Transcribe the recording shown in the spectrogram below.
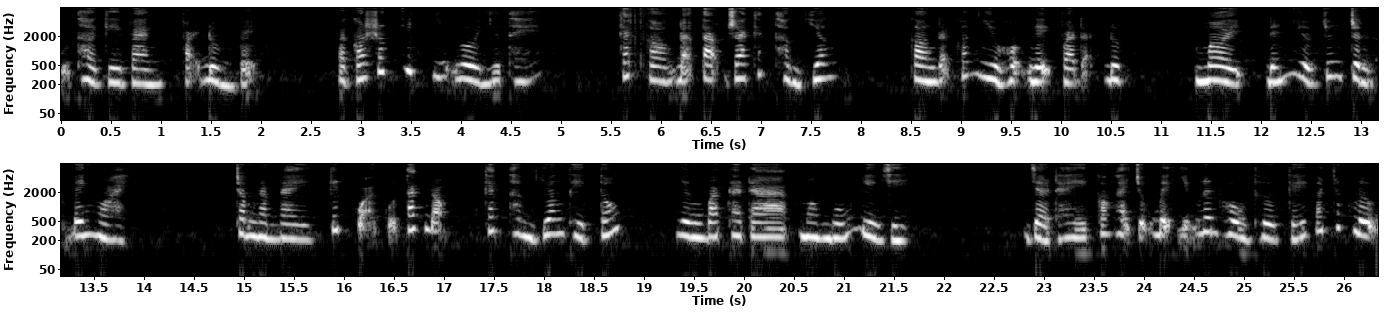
của thời kỳ vàng phải đường bệ và có rất ít những người như thế các con đã tạo ra các thần dân. Con đã có nhiều hội nghị và đã được mời đến nhiều chương trình ở bên ngoài. Trong năm nay, kết quả của tác động các thần dân thì tốt, nhưng Baprada mong muốn điều gì? Giờ đây, con hãy chuẩn bị những linh hồn thừa kế có chất lượng.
